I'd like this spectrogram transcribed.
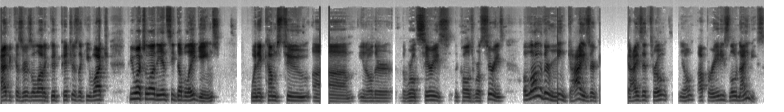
bad because there's a lot of good pitchers. Like you watch, if you watch a lot of the NCAA games, when it comes to, um, you know, their, the World Series, the College World Series, a lot of their main guys are guys that throw, you know, upper 80s, low 90s.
